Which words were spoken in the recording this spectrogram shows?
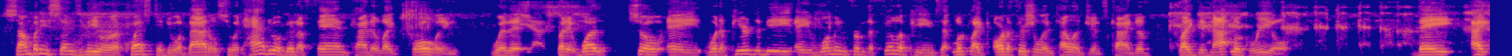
Somebody sends me a request to do a battle, so it had to have been a fan kind of like trolling with it, Yes. but it was so a what appeared to be a woman from the Philippines that looked like artificial intelligence, kind of like did not look real. They I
